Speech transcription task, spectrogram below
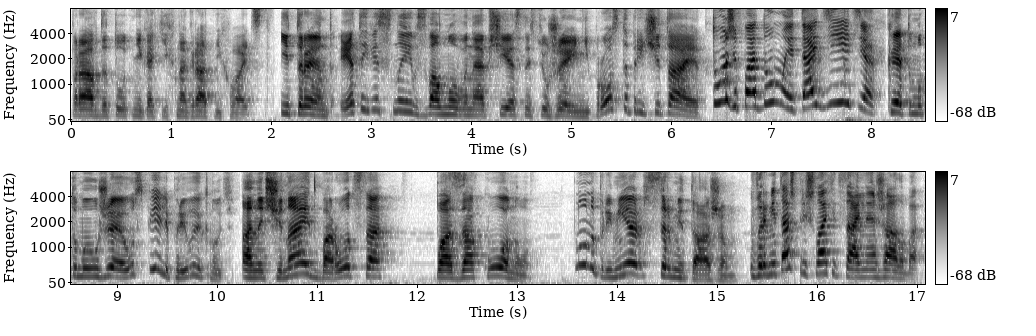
Правда, тут никаких наград не хватит. И тренд этой весны взволнованная общественность уже не просто причитает. Кто же подумает о детях? К этому-то мы уже успели привыкнуть. А начинает бороться по закону. Ну, например, с Эрмитажем. В Эрмитаж пришла официальная жалоба.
